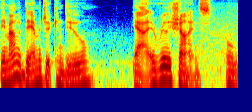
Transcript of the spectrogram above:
the amount of damage it can do, yeah, it really shines. Ooh.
